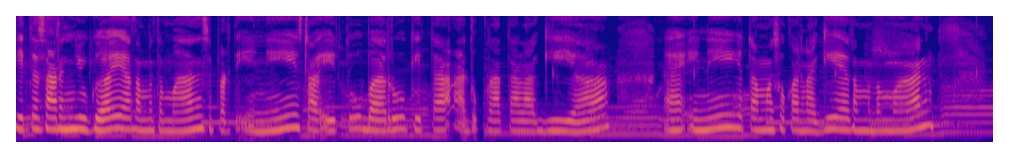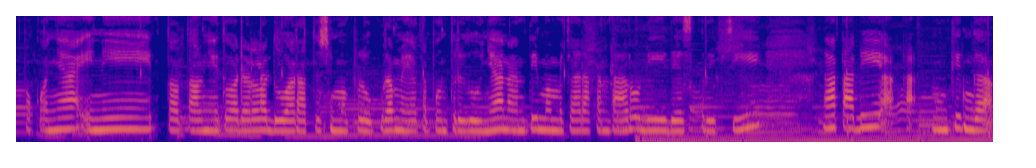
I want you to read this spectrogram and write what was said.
kita saring juga ya teman-teman seperti ini. Setelah itu baru kita aduk rata lagi ya. Nah ini kita masukkan lagi ya teman-teman. Pokoknya ini totalnya itu adalah 250 gram ya tepung terigunya. Nanti memecarakan taruh di deskripsi. Nah tadi mungkin nggak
